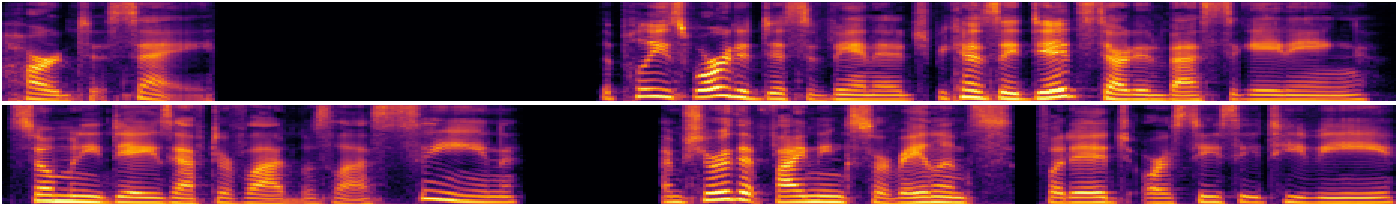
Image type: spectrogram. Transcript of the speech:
hard to say. The police were at a disadvantage because they did start investigating so many days after Vlad was last seen. I'm sure that finding surveillance footage or CCTV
